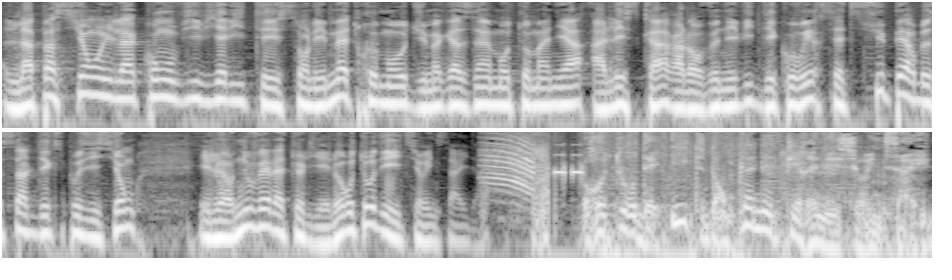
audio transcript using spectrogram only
La passion et la convivialité sont les maîtres mots du magasin Motomania à l'Escar, alors venez vite découvrir cette superbe salle d'exposition et leur nouvel atelier. Le retour des hits sur Inside. Retour des hits dans Planète Pyrénées sur Inside.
